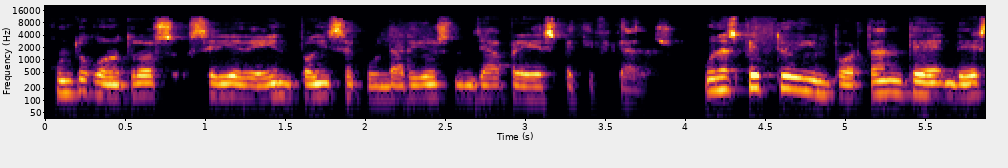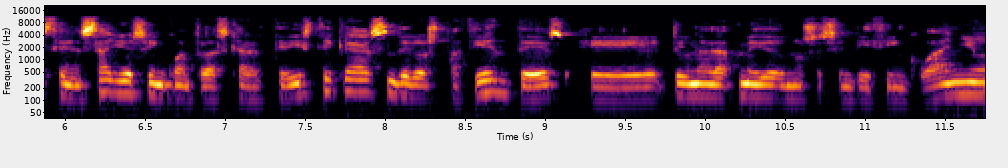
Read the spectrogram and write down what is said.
junto con otra serie de endpoints secundarios ya preespecificados. Un aspecto importante de este ensayo es en cuanto a las características de los pacientes eh, de una edad media de unos 65 años,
